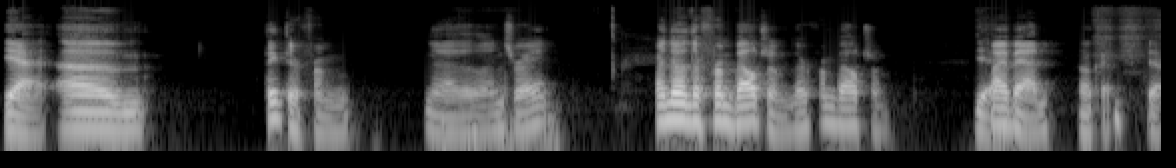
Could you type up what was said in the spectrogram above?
Yeah, um, I think they're from Netherlands, right? Or no, they're from Belgium. They're from Belgium. Yeah. My bad. okay, yeah.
